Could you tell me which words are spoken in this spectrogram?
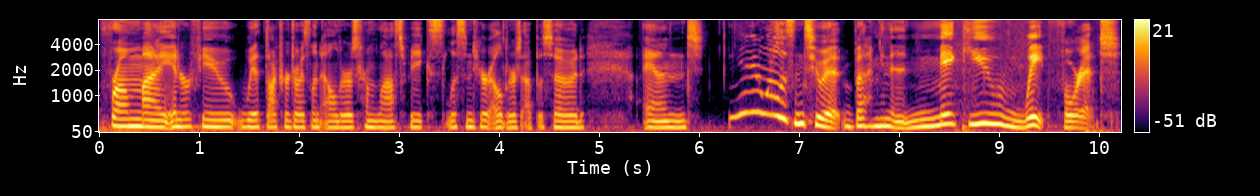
from my interview with Dr. Joycelyn Elders from last week's Listen to Your Elders episode. And you don't want to listen to it, but I'm going to make you wait for it.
